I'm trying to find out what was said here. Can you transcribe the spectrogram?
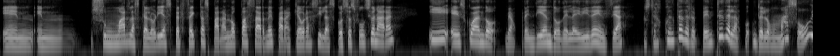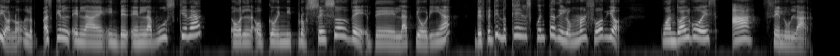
en, en sumar las calorías perfectas para no pasarme, para que ahora sí las cosas funcionaran. Y es cuando, aprendiendo de la evidencia, pues te das cuenta de repente de, la, de lo más obvio, ¿no? Lo que pasa es que en- la, en la búsqueda o, en mi proceso de, de la teoría, de repente no te das cuenta de lo más obvio cuando algo es acelular,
